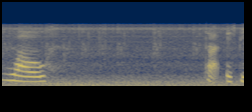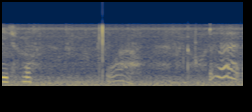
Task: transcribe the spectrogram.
Whoa. That is beautiful. Wow. Oh my god, look at that.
